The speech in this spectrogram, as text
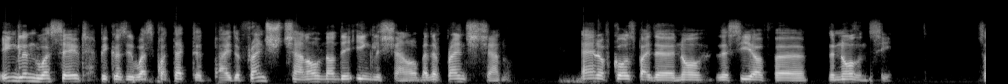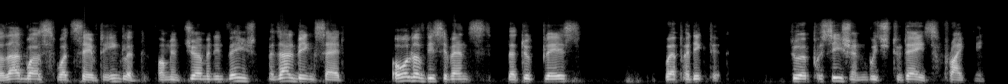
England was saved because it was protected by the French Channel, not the English Channel, but the French Channel, and of course by the North, the Sea of uh, the Northern Sea. So that was what saved England from a German invasion. But that being said, all of these events that took place were predicted to a precision which today is frightening.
